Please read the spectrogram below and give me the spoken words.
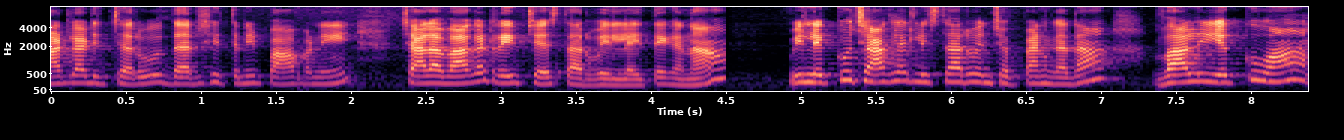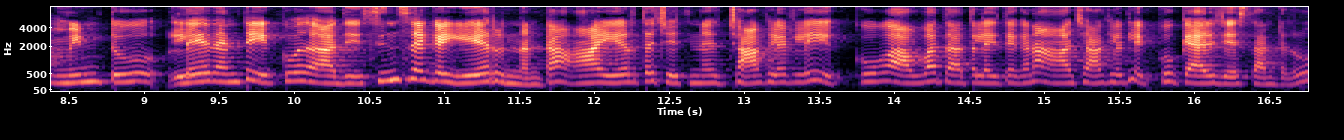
మాట్లాడిచ్చారు. దర్శిత్ని పాపని చాలా బాగా ట్రీట్ చేస్తారు వీళ్ళైతే గన వీళ్ళు ఎక్కువ చాక్లెట్లు ఇస్తారు అని చెప్పాను కదా వాళ్ళు ఎక్కువ మింటు లేదంటే ఎక్కువ అది సిన్సేగా ఏర్ ఉందంట ఆ ఏర్తో చేసిన చాక్లెట్లు ఎక్కువగా అవ్వ తాతలు అయితే కనుక ఆ చాక్లెట్లు ఎక్కువ క్యారీ చేస్తూ అంటారు.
